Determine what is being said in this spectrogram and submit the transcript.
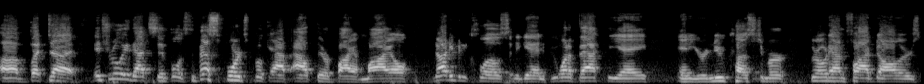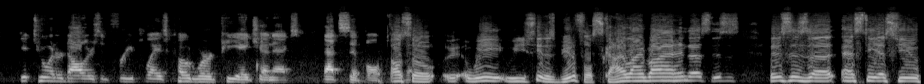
Uh, but uh, it's really that simple. It's the best sportsbook app out there by a mile. Not even close. And again, if you want to back the A and you're a new customer, throw down five dollars, get two hundred dollars in free plays. Code word PHNX. That's simple. Also, we we see this beautiful skyline behind us. This is this is uh, SDSU.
